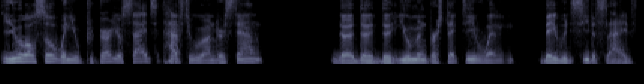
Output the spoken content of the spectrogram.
you also, when you prepare your slides, have to understand the, the, the human perspective when they would see the slides.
